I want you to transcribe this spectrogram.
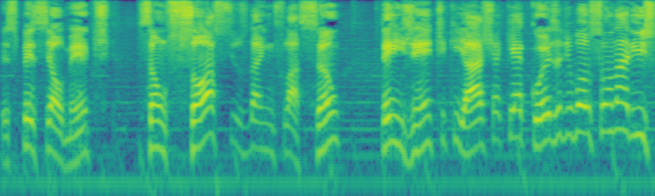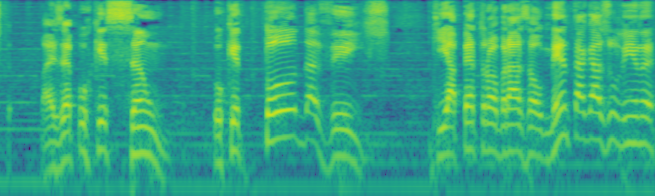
especialmente, são sócios da inflação, tem gente que acha que é coisa de bolsonarista. Mas é porque são. Porque toda vez que a Petrobras aumenta a gasolina,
